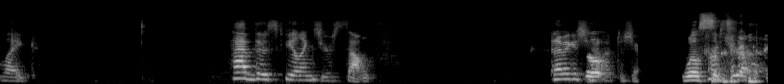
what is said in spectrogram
like have those feelings yourself? And I guess you So- don't have to share. Well, subtract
